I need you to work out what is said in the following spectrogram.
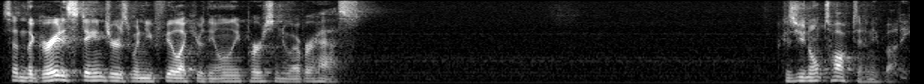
He said, the greatest danger is when you feel like you're the only person who ever has. Because you don't talk to anybody.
